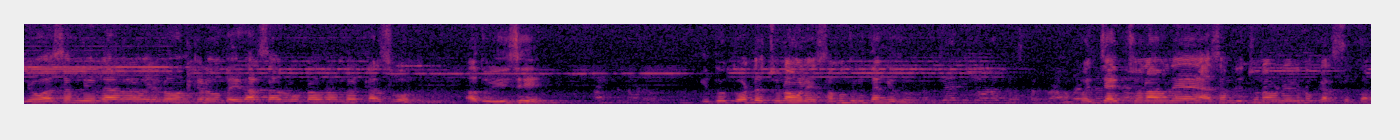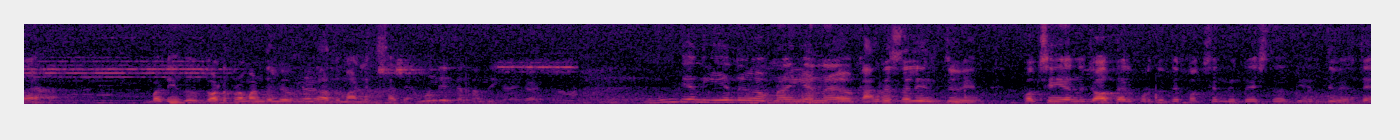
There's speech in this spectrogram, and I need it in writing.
ನೀವು ಅಸೆಂಬ್ಲಿ ಎಲ್ಲೋ ಒಂದು ಕಡೆ ಒಂದು ಐದಾರು ಸಾವಿರ ರೂಪಾಯಿ ಅವ್ರು ಅಂದ್ರೆ ಕರೆಸ್ಬೋದು. ಅದು ಈಸಿ ಇದು ದೊಡ್ಡ ಚುನಾವಣೆ, ಸಮುದ್ರ ಇದ್ದಂಗೆ ಇದು. ಪಂಚಾಯತ್ ಚುನಾವಣೆ ಅಸೆಂಬ್ಲಿ ಚುನಾವಣೆಗೂ ಕರೆಸ್ತಿರ್ತಾರೆ. ಬಟ್ ಇದು ದೊಡ್ಡ ಪ್ರಮಾಣದಲ್ಲಿರೋದ್ರಿಂದ ಅದು ಮಾಡ್ಲಿಕ್ಕೆ ಸಾಧ್ಯ. ಮುಂದಿನ ಏನು ಏನು ಕಾಂಗ್ರೆಸ್ಸಲ್ಲಿ ಇರ್ತೀವಿ. ಪಕ್ಷ ಏನು ಜವಾಬ್ದಾರಿ ಕೊಡ್ತದೆ ಪಕ್ಷದ ನಿರ್ದೇಶನದಂತೆ ಇರ್ತೀವಿ ಅಷ್ಟೇ.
